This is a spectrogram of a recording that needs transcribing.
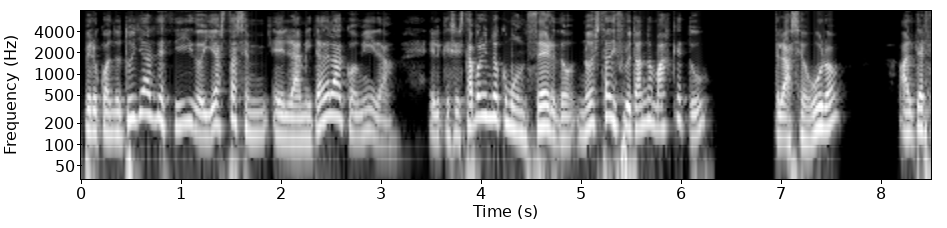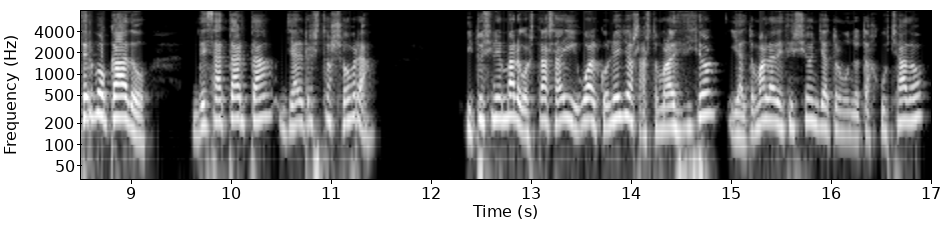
Pero cuando tú ya has decidido y ya estás en, la mitad de la comida, el que se está poniendo como un cerdo no está disfrutando más que tú. Te lo aseguro. Al tercer bocado de esa tarta ya el resto sobra. Y tú, sin embargo, estás ahí igual con ellos, has tomado la decisión y al tomar la decisión ya todo el mundo te ha escuchado,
